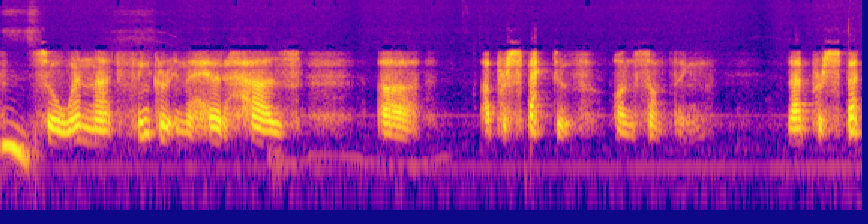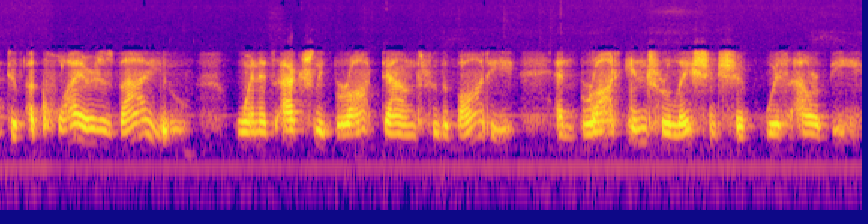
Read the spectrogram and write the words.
Mm. So when that thinker in the head has uh, a perspective on something, that perspective acquires value when it's actually brought down through the body and brought into relationship with our being.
